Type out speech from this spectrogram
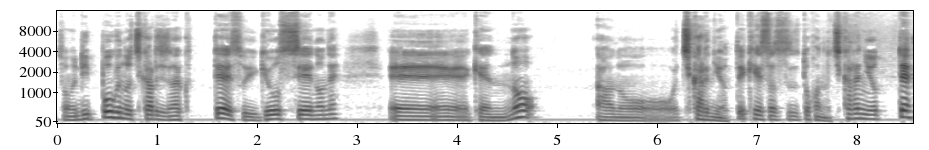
その立法府の力じゃなくてそういう行政のね、えー、権のあの力によって警察とかの力によって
